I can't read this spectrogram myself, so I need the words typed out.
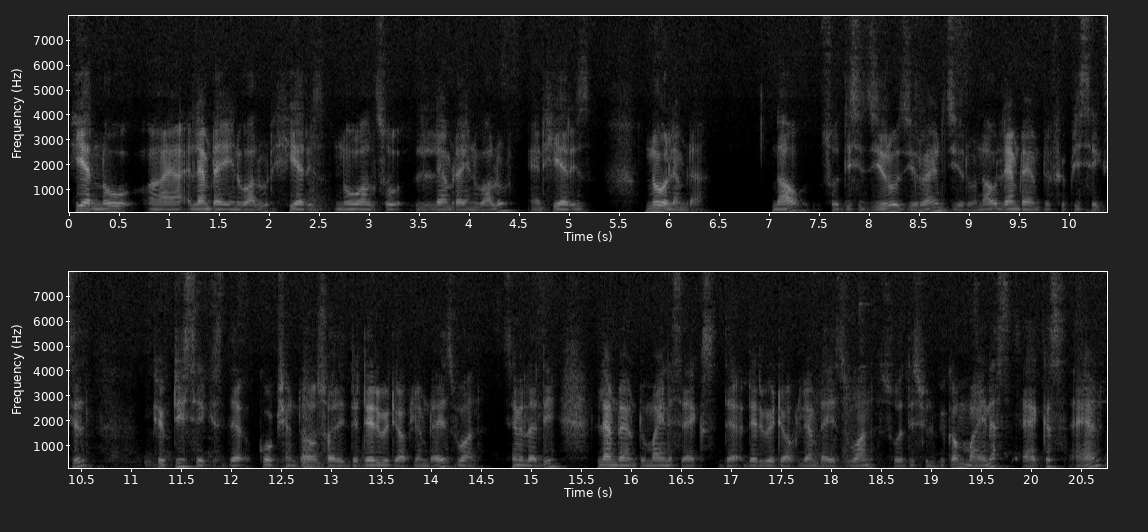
here no uh, lambda involved. Here is no also lambda involved and here is no lambda. Now so this is 0 0 and 0 now lambda into 56 is 56 the coefficient of sorry the derivative of lambda is 1 Similarly, lambda into minus x, the derivative of lambda is 1. So this will become minus x and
